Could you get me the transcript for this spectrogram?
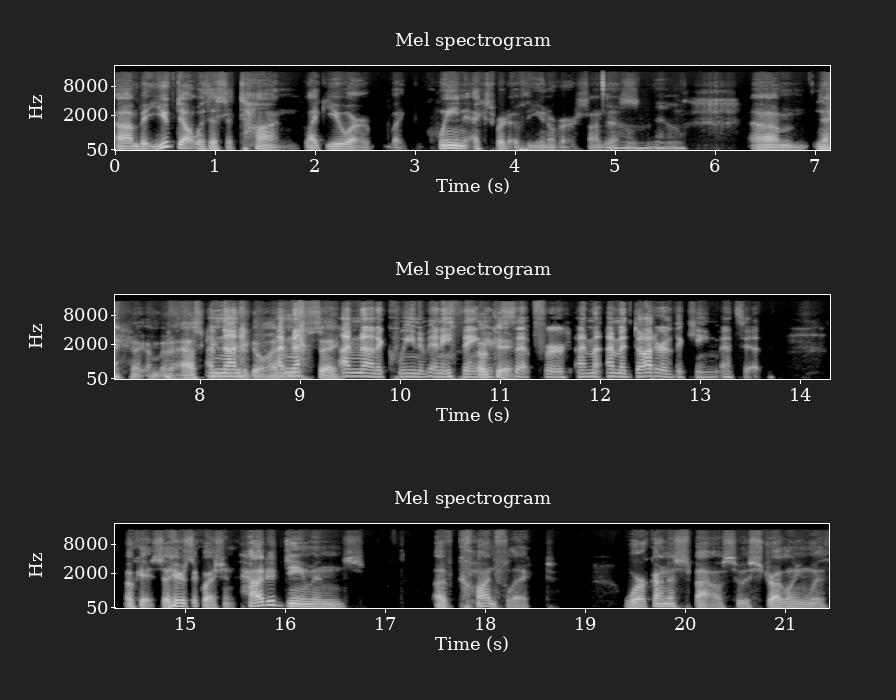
um, but you've dealt with this a ton. Like you are like queen expert of the universe on this. oh no Um, no, I'm going to ask you. I'm not- go. I i'm not- say. i'm not a queen of anything Okay. except for i'm a, I'm a daughter of the king that's it Okay, so here's the question: How do demons of conflict work on a spouse who is struggling with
